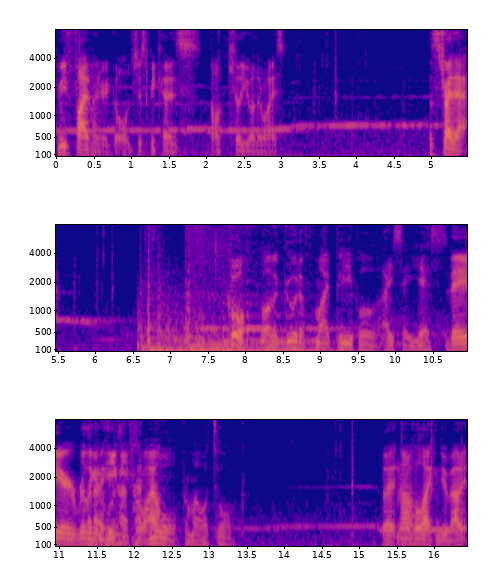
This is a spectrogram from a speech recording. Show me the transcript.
Give me 500 gold, just because I'll kill you otherwise. Let's try that. Cool. For the good of my people, I say yes. They're really But gonna hate me for a while, More from our talk. but not a whole lot I can do about it.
